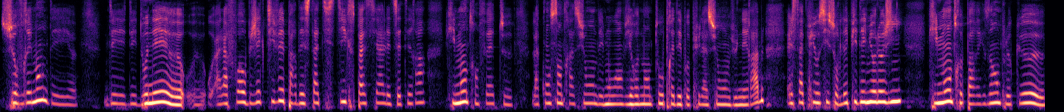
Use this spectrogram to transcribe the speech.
sur vraiment des des, données euh, à la fois objectivées par des statistiques spatiales, etc., qui montrent en fait euh, la concentration des maux environnementaux près des populations vulnérables. Elle s'appuie aussi sur l'épidémiologie, qui montre par exemple que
